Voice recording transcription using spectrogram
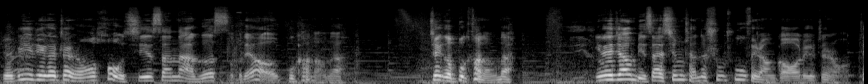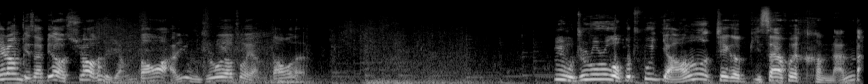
雪碧这个阵容后期三大哥死不掉，不可能的，这个不可能的，因为这场比赛星辰的输出非常高，这个阵容这场比赛比较需要的是羊刀啊，御用之路要做羊刀的，御用之路如果不出羊，这个比赛会很难打，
